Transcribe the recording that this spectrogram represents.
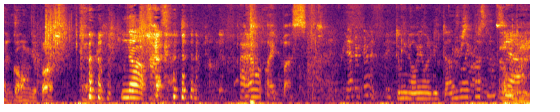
I can go home and get bus. No. I don't like bus. Yeah, they're good. Do we know anyone who does like buses? Oh, yeah.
